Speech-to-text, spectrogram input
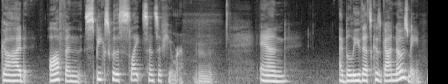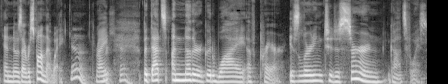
God often speaks with a slight sense of humor. Mm. And I believe that's because God knows me and knows I respond that way Yeah. right? yeah. But that's another good why of prayer is learning to discern God's voice.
